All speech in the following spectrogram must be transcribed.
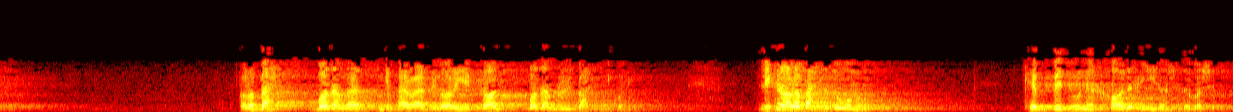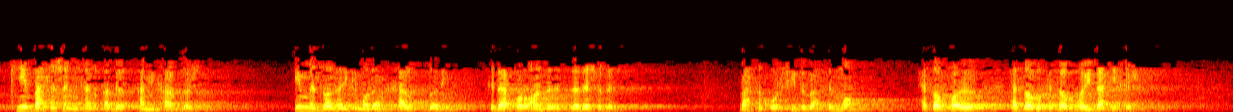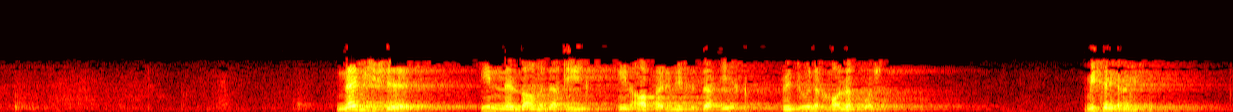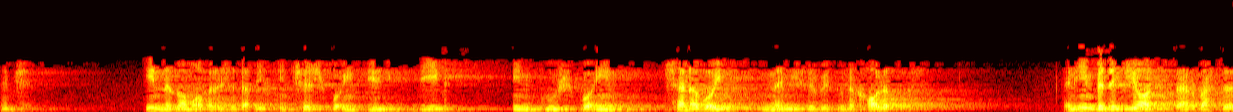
حالا بحث بازم بر اینکه پروردگار یکتاست بازم روش بحث می‌کنیم. لیکن حالا بحث دوم که بدون خالق ایجاد شده باشه. که این بحثش هم قبل قبل داشتیم. این مثال هایی که ما در خلق داریم که در قرآن زده شده. بحث خورشید و بحث ما حساب, های حساب و کتاب های دقیقش. نمیشه این نظام دقیق این آفرینش دقیق بدون خالق باشه. میشه یا نمیشه؟ نمیشه. این نظام آفرینش دقیق این چشم با این دید این گوش با این شنوایی نمیشه بدون خالق باشه. یعنی این بدهیات در بحث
